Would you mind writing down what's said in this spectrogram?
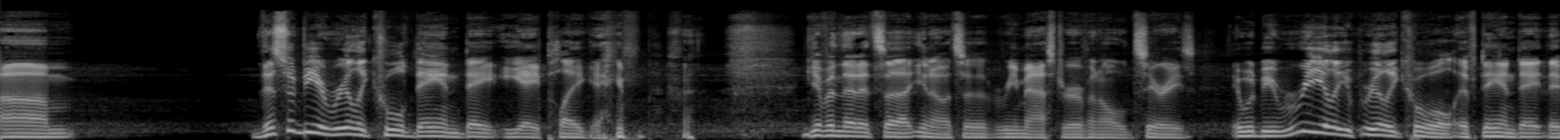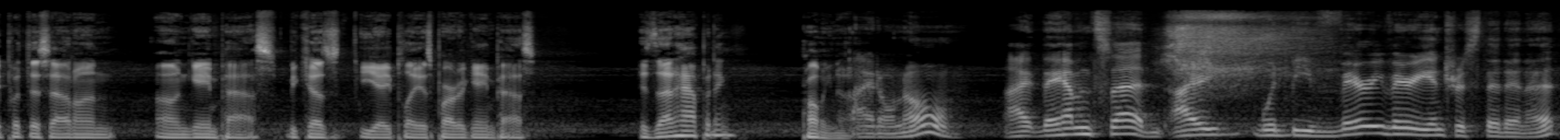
Um, this would be a really cool day and date EA play game. Given that it's a you know it's a remaster of an old series, it would be really really cool if day and date they put this out on on Game Pass because EA Play is part of Game Pass. Is that happening? Probably not. I don't know. I they haven't said. I would be very very interested in it.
